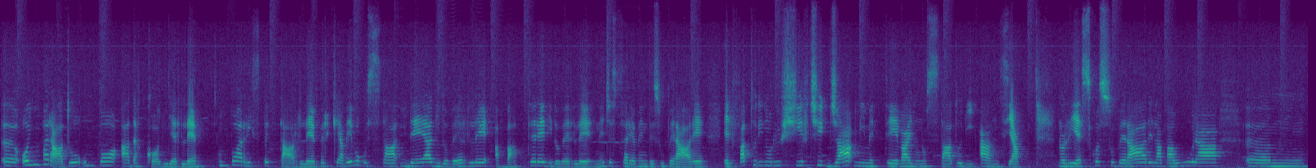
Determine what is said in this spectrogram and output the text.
eh, ho imparato un po' ad accoglierle, un po' a rispettarle, perché avevo questa idea di doverle abbattere, di doverle necessariamente superare e il fatto di non riuscirci già mi metteva in uno stato di ansia. Non riesco a superare la paura ehm,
